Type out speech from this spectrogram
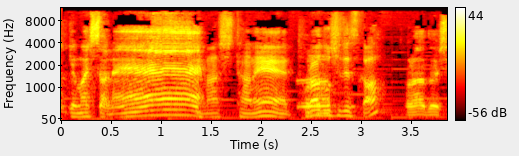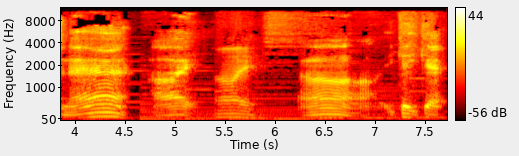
明けました来ね。ましたね。虎年ですか？虎年ね。はい。はい。ああ、いけいけ。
